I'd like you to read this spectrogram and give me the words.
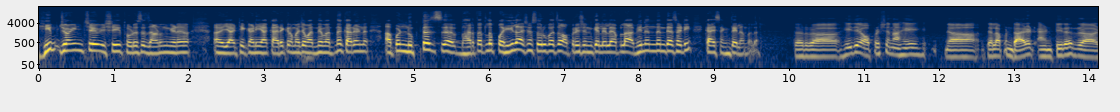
हिप जॉईंटचे विषयी थोडंसं जाणून घेणं या ठिकाणी या कार्यक्रमाच्या माध्यमातून कारण आपण नुकतंच भारतातलं पहिलं अशा स्वरूपाचं ऑपरेशन केलेलं आहे. आपलं अभिनंदन त्यासाठी. काय सांगता येईल आम्हाला? तर हे जे ऑपरेशन आहे त्याला आपण direct anterior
